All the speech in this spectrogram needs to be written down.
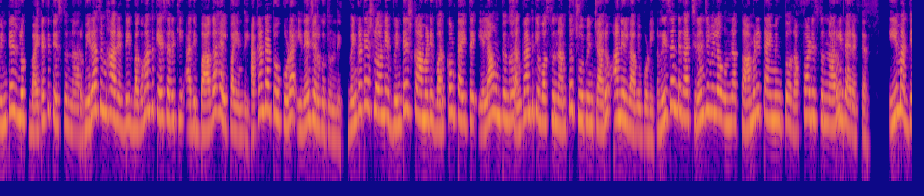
వింటేజ్ లుక్ బయటకి తీస్తున్నారు. వీరసింహారెడ్డి భగవంత్ కేసరికి అది బాగా హెల్ప్ అయింది. అఖండ టూ కూడా ఇదే జరుగుతుంది. వెంకటేష్లోని వింటేజ్ కామెడీ వర్కౌట్ అయితే ఎలా ఉంటుందో సంక్రాంతికి వస్తున్నాంతో చూపించారు అనిల్ రావిపూడి. రీసెంట్గా చిరంజీవిలో ఉన్న కామెడీ టైమింగ్తో రఫ్ ఆడిస్తున్నారు ఈ డైరెక్టర్ ఈ మధ్య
